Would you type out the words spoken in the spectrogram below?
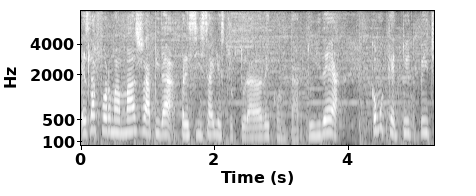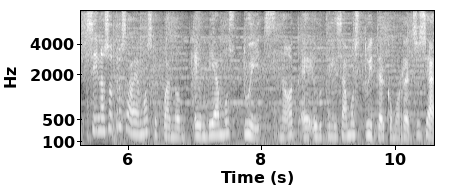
es la forma más rápida, precisa y estructurada de contar tu idea. ¿Cómo que tweet pitch? Sí, nosotros sabemos que cuando enviamos tweets, ¿no? Eh, utilizamos Twitter como red social,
